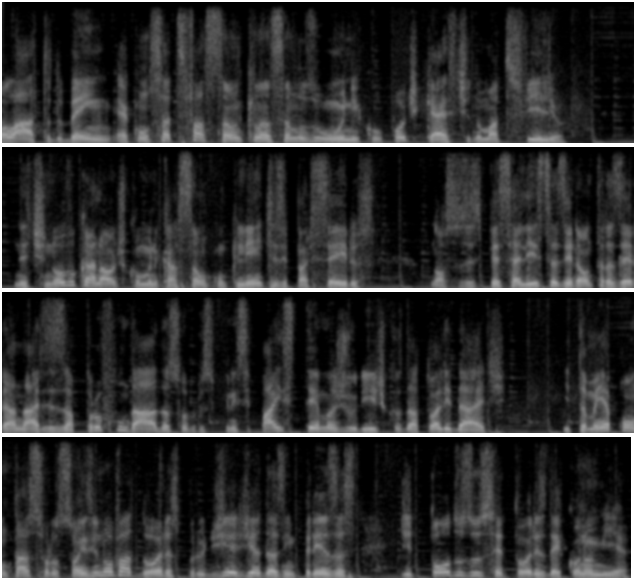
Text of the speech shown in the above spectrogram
Olá, tudo bem? É com satisfação que lançamos o Único, o podcast do Matos Filho. Neste novo canal de comunicação com clientes e parceiros, nossos especialistas irão trazer análises aprofundadas sobre os principais temas jurídicos da atualidade e também apontar soluções inovadoras para o dia a dia das empresas de todos os setores da economia.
